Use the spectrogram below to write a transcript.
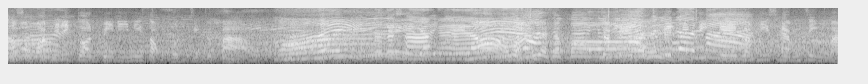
เขาบอกว่าพิธีกรปีนี้มีสองคนจริงหรือเปล่าเฮ้ยนาตาชาอีกแล้ว อย่าสปอยจะเป็นไม่เป็นได้พี่เดินซีมาเกมกับพี่แชมป์จริงไหม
